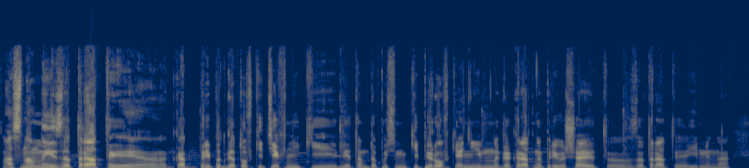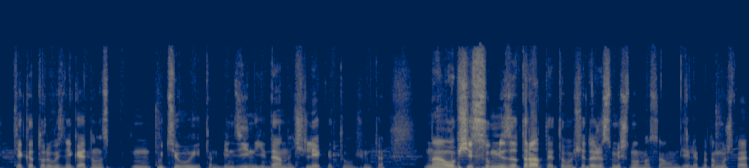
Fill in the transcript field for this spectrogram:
основные затраты э, при подготовке техники или там, допустим, экипировки, они многократно превышают э, затраты именно те, которые возникают у нас путевые, там бензин, еда, ночлег, это, в общем-то, на общей сумме затрат это вообще даже смешно на самом деле, потому что,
